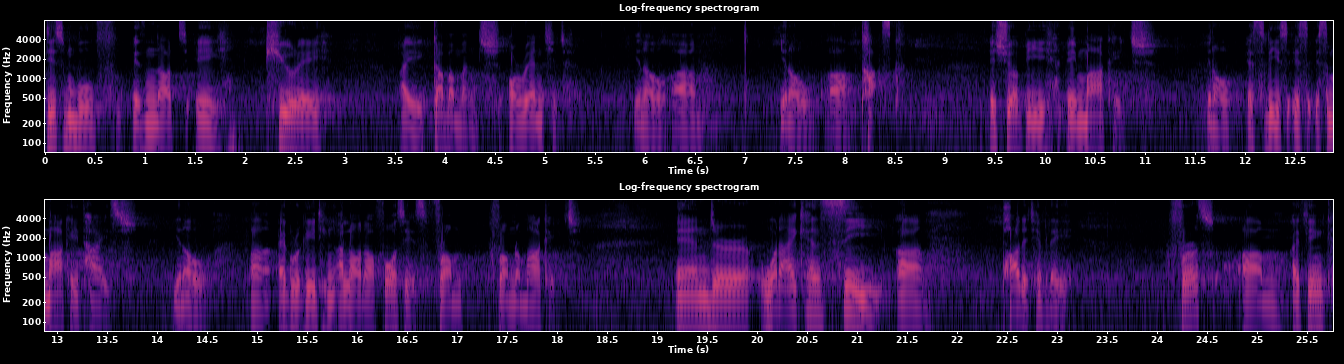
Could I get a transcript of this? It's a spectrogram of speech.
This move is not a purely a government-oriented, you know, um, you know, uh, task. It should be a market, you know, at least it's, it's marketized, you know, uh, aggregating a lot of forces from, from the market. And uh, what I can see um, positively, first, um, I think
